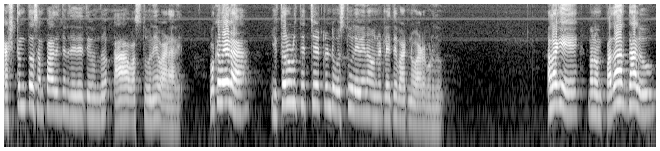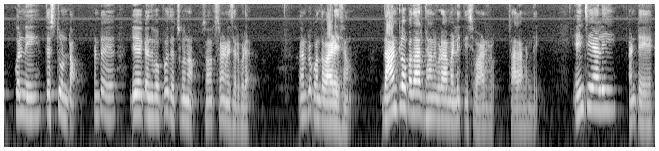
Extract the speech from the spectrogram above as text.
కష్టంతో సంపాదించినది ఏదైతే ఉందో ఆ వస్తువునే వాడాలి. ఒకవేళ ఇతరులు తెచ్చేటువంటి వస్తువులు ఏవైనా ఉన్నట్లయితే వాటిని వాడకూడదు. అలాగే మనం పదార్థాలు కొన్ని తెస్తూ ఉంటాం. అంటే ఏ కందిపప్పు తెచ్చుకున్నాం. సంవత్సరానికి సరిపడా. దాంట్లో కొంత వాడేసాం దాంట్లో పదార్థాన్ని కూడా మళ్ళీ తీసి వాడరు చాలామంది. ఏం చేయాలి? అంటే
